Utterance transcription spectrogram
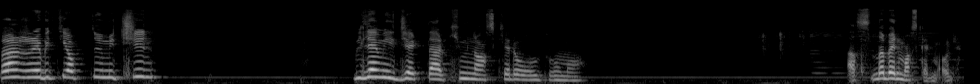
ben Rabbit yaptığım için bilemeyecekler kimin askeri olduğunu. Aslında benim askerim olacak.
